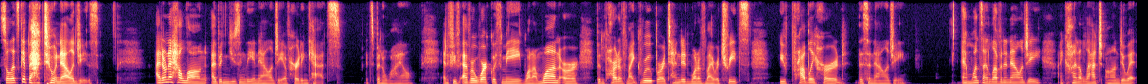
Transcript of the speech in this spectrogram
So let's get back to analogies. I don't know how long I've been using the analogy of herding cats. It's been a while. And if you've ever worked with me one on one or been part of my group or attended one of my retreats, you've probably heard this analogy. And once I love an analogy, I kind of latch onto it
